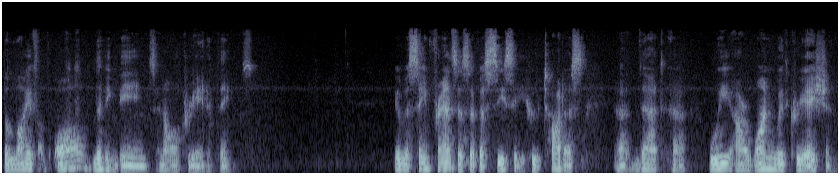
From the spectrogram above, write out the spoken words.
the life of all living beings and all created things. It was St. Francis of Assisi who taught us uh, that uh, we are one with creation.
